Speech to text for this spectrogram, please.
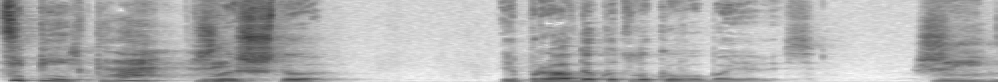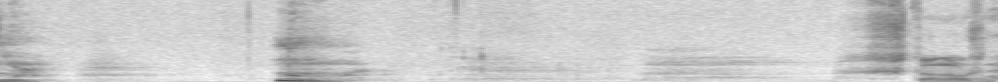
Теперь-то, а? Жень- Вы что, и правда Котлукова боялись? Женя, ну, Что нужно?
